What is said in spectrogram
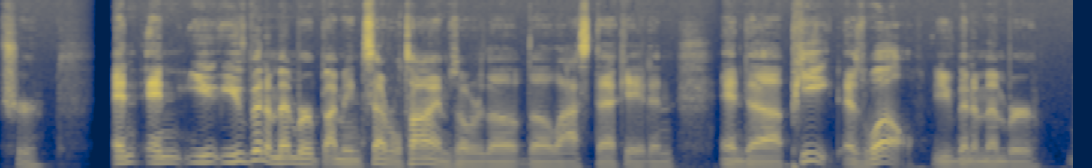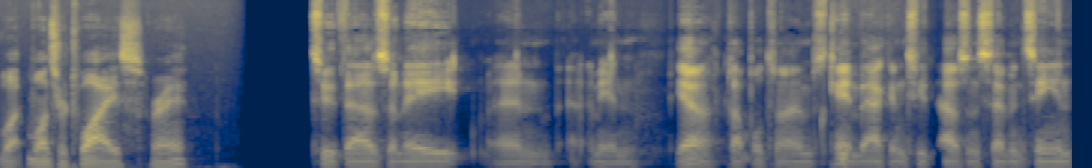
sure. And and you you've been a member, I mean, several times over the the last decade, and and uh, Pete as well. You've been a member what once or twice, right? 2008, and I mean, yeah, a couple times. Came back in 2017,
